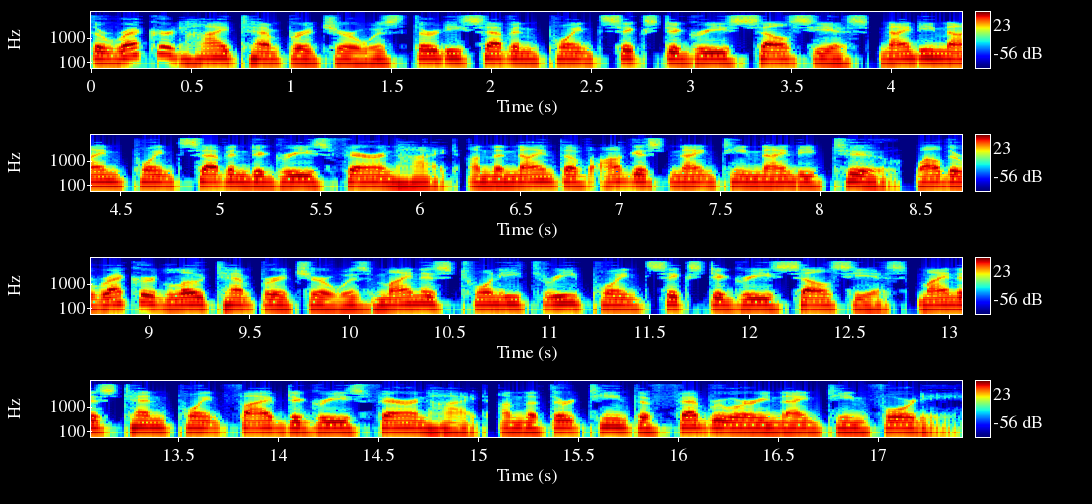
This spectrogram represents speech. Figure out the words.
The record high temperature was 37.6 degrees Celsius (99.7 degrees Fahrenheit) on the 9th of August 1992, while the record low temperature was -23.6 degrees Celsius (-10.5 degrees Fahrenheit) on the 13th of February 1940.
